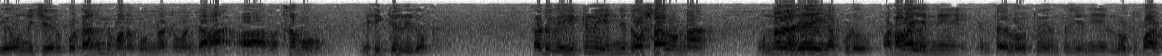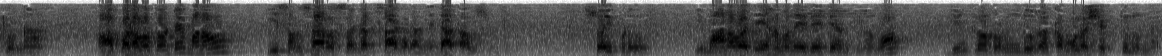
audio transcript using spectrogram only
దేవుణ్ణి చేరుకోవటానికి మనకు ఉన్నటువంటి ఆ- రథము వెహికల్ ఇది ఒక్కటి. కాబట్టి వెహికల్ ఎన్ని దోషాలు ఉన్నా ఉన్నది అదే అయినప్పుడు పడవ ఎన్ని ఎంత లోతు ఎంత ఎన్ని లోటుపాట్లు ఉన్నా ఆ పడవతోటే మనం ఈ సంసార సగ సాగరాన్ని దాటాల్సి ఉంటుంది. సో ఇప్పుడు ఈ మానవ దేహం అని ఏదైతే అంటున్నామో దీంట్లో రెండు రకముల శక్తులు ఉన్నాయి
